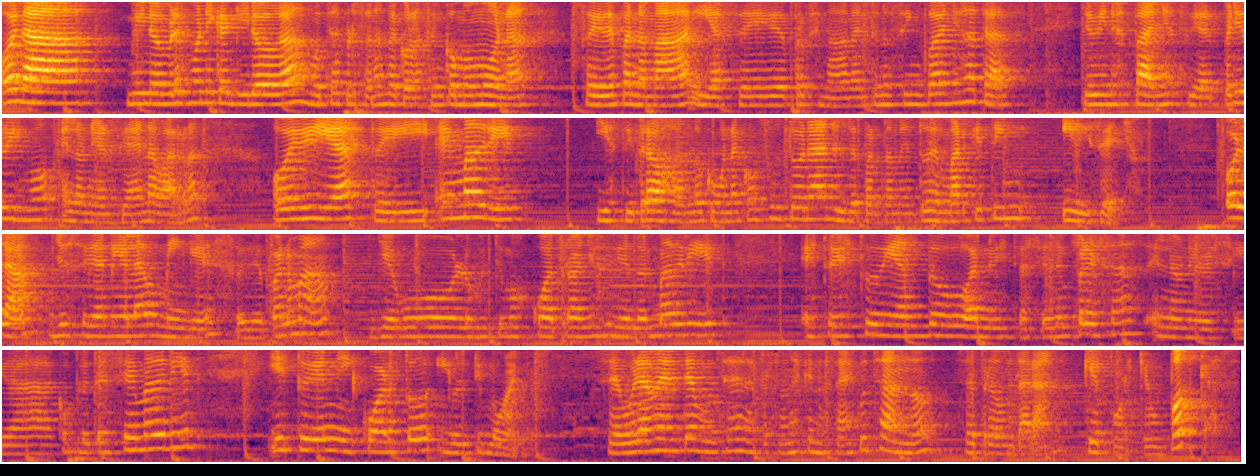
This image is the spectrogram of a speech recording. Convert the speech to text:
Hola, mi nombre es Mónica Quiroga, muchas personas me conocen como Mona. Soy de Panamá y hace aproximadamente unos 5 años atrás yo vine a España a estudiar periodismo en la Universidad de Navarra. Hoy día estoy en Madrid y estoy trabajando con una consultora en el departamento de marketing y diseño. Hola, yo soy Daniela Domínguez, soy de Panamá, llevo los últimos cuatro años viviendo en Madrid, estoy estudiando Administración de Empresas en la Universidad Complutense de Madrid y estoy en mi cuarto y último año. Seguramente muchas de las personas que nos están escuchando se preguntarán ¿qué por qué un podcast?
